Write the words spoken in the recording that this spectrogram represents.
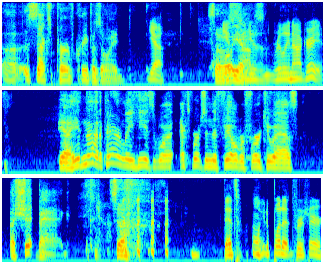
uh, sex perv creepazoid. Yeah. So he's, yeah, he's really not great. yeah, he's not. Apparently, he's what experts in the field refer to as a shit bag. So That's one way to put it for sure.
